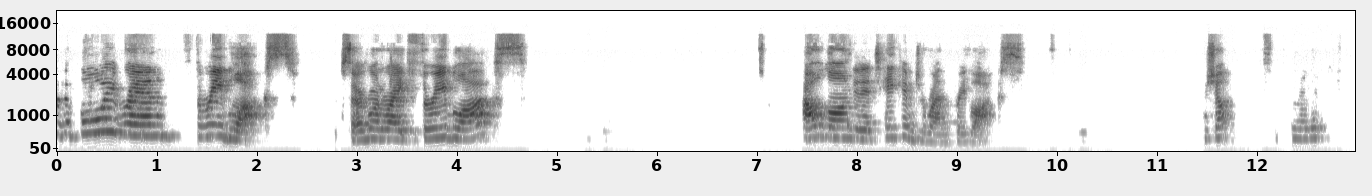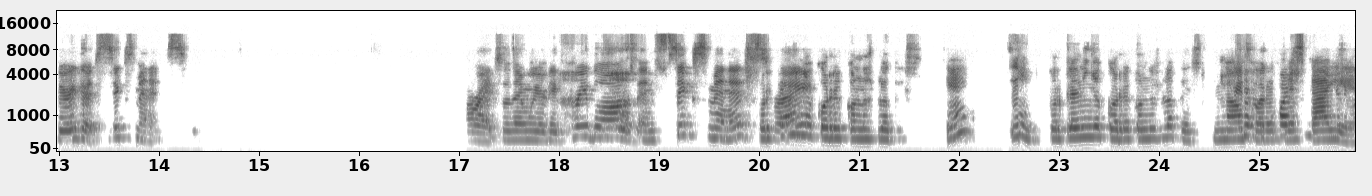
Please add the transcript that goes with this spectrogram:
So The boy ran three blocks. So everyone write three blocks. How long did it take him to run three blocks? Michelle? Very good, six minutes. All right, so then we take three blocks and six minutes, ¿Por qué el right? niño corre con los bloques? ¿Qué? Sí, ¿por qué el niño corre con los bloques? No, Because corre tres calles.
